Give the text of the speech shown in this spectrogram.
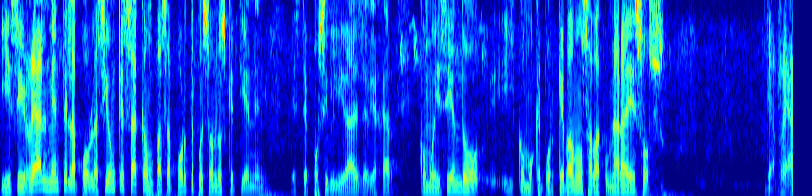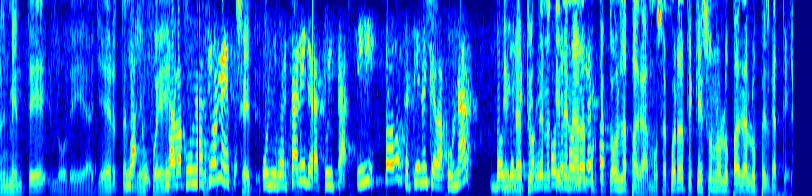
Y si realmente la población que saca un pasaporte, pues son los que tienen este, posibilidades de viajar. Como diciendo, y como que por qué vamos a vacunar a esos. Ya, realmente lo de ayer también la, fue... la vacunación como- es se- universal y gratuita y todos se tienen que vacunar de gratuita no tiene nada porque todos la pagamos. Acuérdate que eso no lo paga López Gatel.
